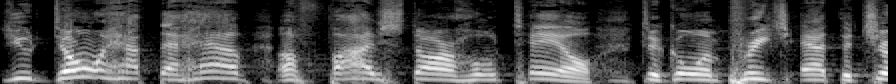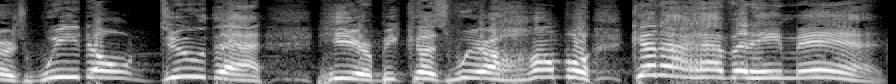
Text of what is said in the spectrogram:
you don't have to have a five star hotel to go and preach at the church. We don't do that here because we're humble. Can I have an amen?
